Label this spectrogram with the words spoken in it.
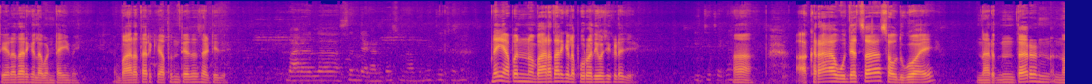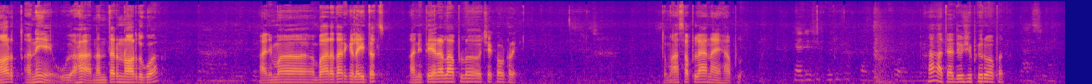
तेरा तारखेला पण टाईम आहे. बारा तारखे आपण त्याच्यासाठीच आहे बाराला संध्याकाळपासून आपण इथेच आहे ना? नाही आपण बारा तारखेला पूर्ण दिवस इकडेच आहे. इथेच आहे का? हां. अकरा उद्याचा साऊथ गोवा आहे. नंतर नॉर्थ नाही उ- हां नंतर नॉर्थ गोवा. आणि मग बारा तारखेला इथंच. आणि तेराला आपलं चेकआउट आहे. तर मग असा प्लॅन आहे हा आपला. त्या दिवशी फिरू शकतो आपण. हां त्या दिवशी फिरू आपण असं जाऊ हम्म. असं.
